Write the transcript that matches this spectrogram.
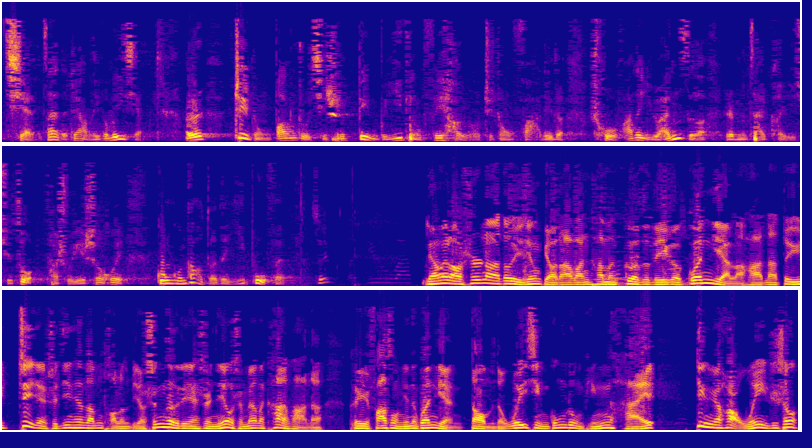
潜在的这样的一个危险。而这种帮助其实并不一定非要有这种法律的处罚的原则，人们才可以去做，它属于社会公共道德的一部分。所以。两位老师呢都已经表达完他们各自的一个观点了哈。那对于这件事，今天咱们讨论比较深刻的这件事，您有什么样的看法呢？可以发送您的观点到我们的微信公众平台订阅号“文艺之声”，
